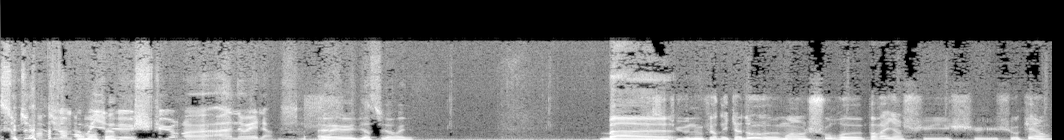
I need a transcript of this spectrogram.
Surtout quand tu vas m'envoyer le chur euh, à Noël. Ah oui, oui, bien sûr, oui. Bah, Si tu veux nous faire des cadeaux, euh, moi, un chour, euh, pareil, hein, je suis, je suis, je suis ok. Hein.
